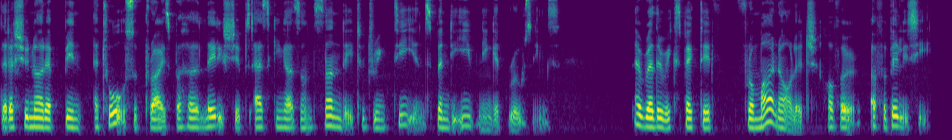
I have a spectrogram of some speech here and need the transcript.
that I should not have been at all surprised by her ladyship's asking us on Sunday to drink tea and spend the evening at Rosings. I rather expected, from my knowledge of her affability,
